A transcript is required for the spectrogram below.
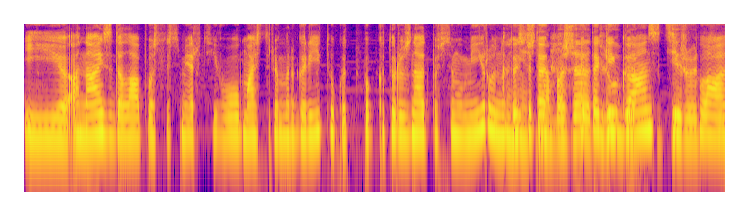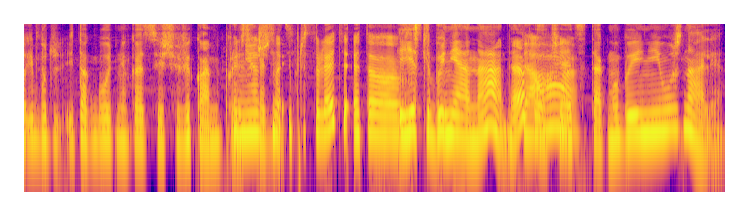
и она издала после смерти его «Мастера и Маргариту», которую знают по всему миру. Ну, Конечно, то есть это, обожают, это гигантский любят, вклад. И, будут, и так будет, мне кажется, еще веками происходить. Конечно, и представляете, это... И если бы не она, да, да. получается так, мы бы и не узнали.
